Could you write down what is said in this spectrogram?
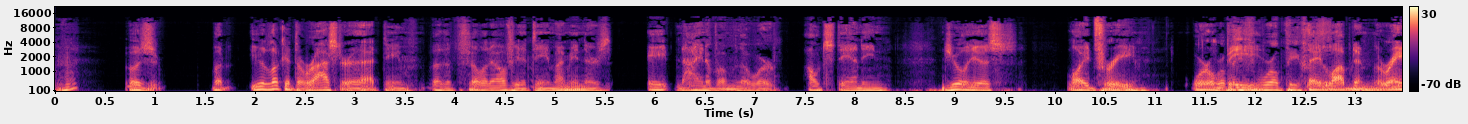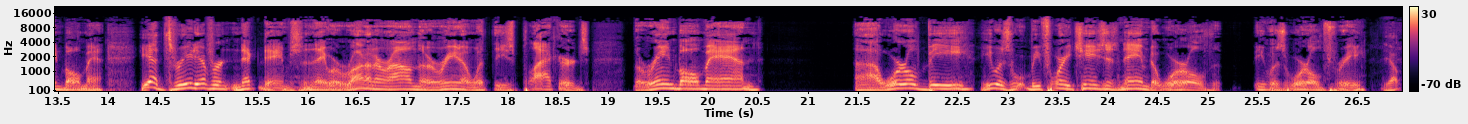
It was but you look at the roster of that team, of the Philadelphia team. I mean, there's eight, nine of them that were outstanding. Julius, Lloyd Free, World, World B. Beef, World Beef. They loved him, the Rainbow Man. He had three different nicknames, and they were running around the arena with these placards. The Rainbow Man, uh, World B. He was before he changed his name to World. He was World Free Yep.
